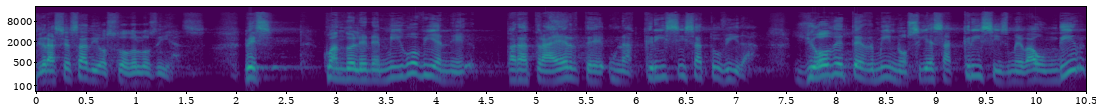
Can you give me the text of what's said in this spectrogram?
gracias a Dios todos los días. ¿Ves? Cuando el enemigo viene para traerte una crisis a tu vida, yo determino si esa crisis me va a hundir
